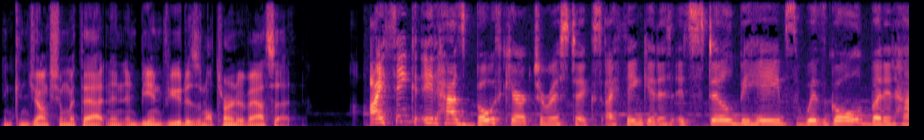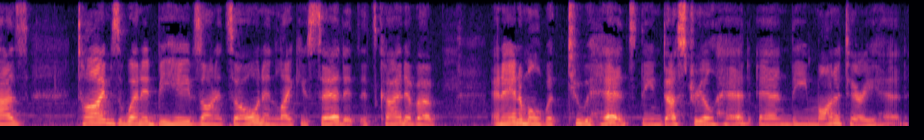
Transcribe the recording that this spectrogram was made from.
in conjunction with that and, and being viewed as an alternative asset. I think it has both characteristics. I think it is it still behaves with gold, but it has times when it behaves on its own. And like you said it, it's kind of a an animal with two heads the industrial head and the monetary head.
